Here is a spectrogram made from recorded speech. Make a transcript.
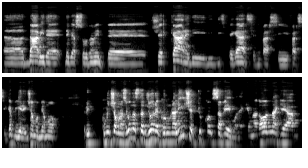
Uh, Davide deve assolutamente cercare di, di, di spiegarsi e di farsi, farsi, capire. Diciamo, abbiamo cominciamo una seconda stagione con un'Alice più consapevole, che è una donna che ha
